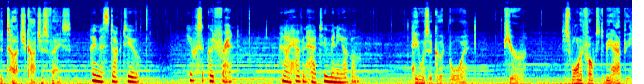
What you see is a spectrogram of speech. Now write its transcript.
To touch Katjaa's face. I miss Duck too. He was a good friend. And I haven't had too many of them. He was a good boy. Pure. Just wanted folks to be happy.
